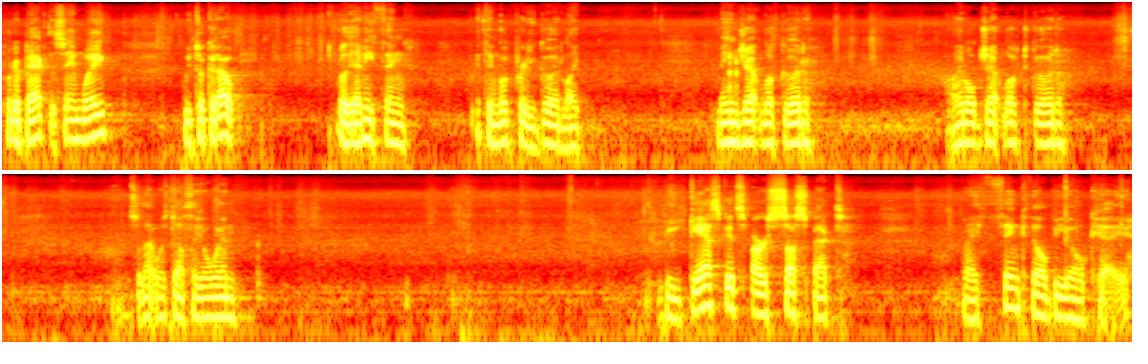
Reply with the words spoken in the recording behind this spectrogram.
put it back the same way we took it out. Really, anything, anything looked pretty good. Like main jet looked good. Idle jet looked good. So that was definitely a win. The gaskets are suspect, but I think they'll be okay.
